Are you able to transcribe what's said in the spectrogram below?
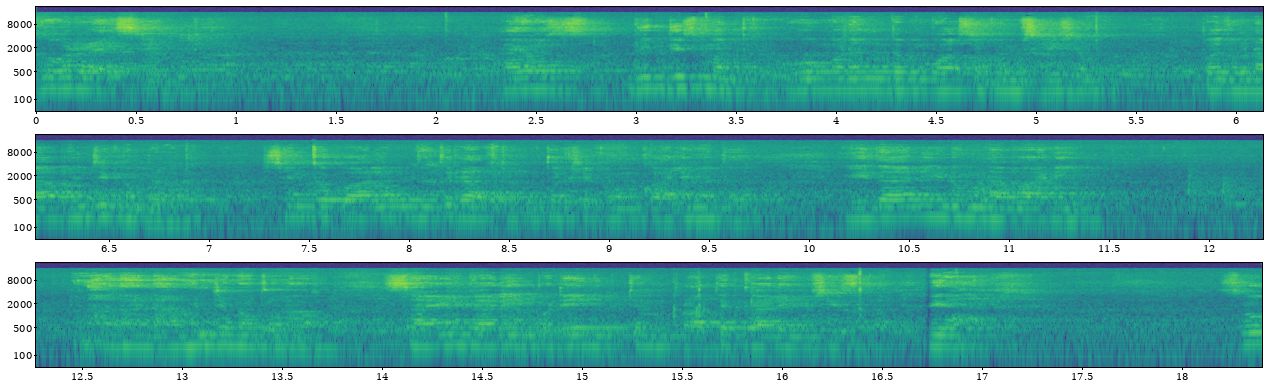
governor accidentally. I was doing this mantra, Om Anandam Vasakam Shesham Padmanabham Shankhpal Dhritarashtra प्रत्यक्ष कालिमत इधानीन नवाणी नागनामत सायंकाले पटे नित्यम प्रातःकाले विशेष so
